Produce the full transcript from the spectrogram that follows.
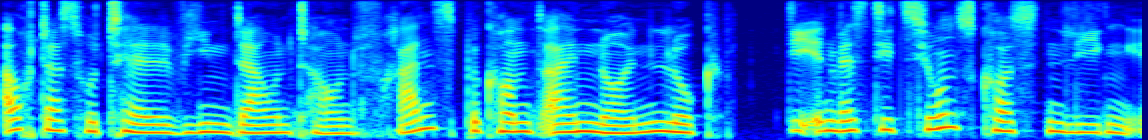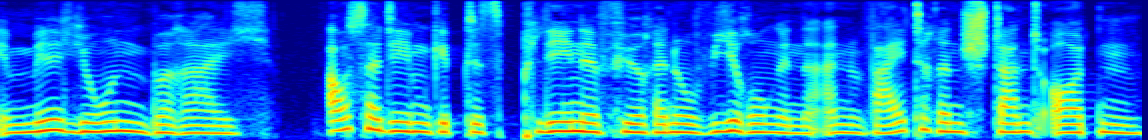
Auch das Hotel Wien Downtown Franz bekommt einen neuen Look. Die Investitionskosten liegen im Millionenbereich. Außerdem gibt es Pläne für Renovierungen an weiteren Standorten.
